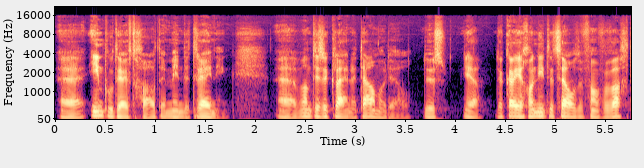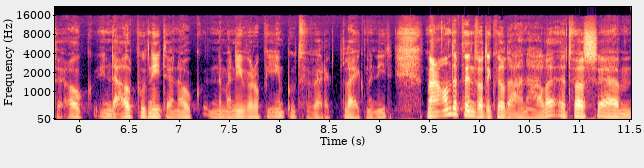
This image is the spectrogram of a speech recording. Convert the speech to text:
eh, input heeft gehad en minder training. Eh, want het is een kleine taalmodel. Dus ja, daar kan je gewoon niet hetzelfde van verwachten. Ook in de output niet en ook in de manier waarop je input verwerkt, lijkt me niet. Maar een ander punt wat ik wilde aanhalen. Het was, ehm,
